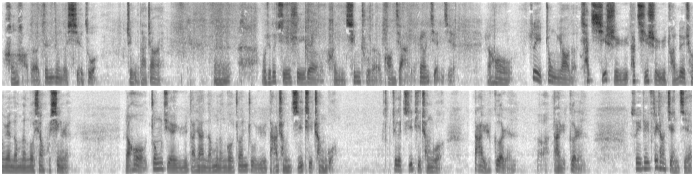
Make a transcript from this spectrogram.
很好的真正的协作？这五大障碍，嗯，我觉得其实是一个很清楚的框架，也非常简洁，然后。最重要的，它起始于它起始于团队成员能不能够相互信任，然后终结于大家能不能够专注于达成集体成果。这个集体成果大于个人啊，大于个人，所以这非常简洁。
